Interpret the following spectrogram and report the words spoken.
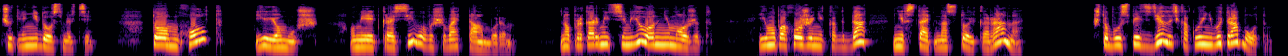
чуть ли не до смерти. Том Холт, ее муж, умеет красиво вышивать тамбуром, но прокормить семью он не может. Ему, похоже, никогда не встать настолько рано, чтобы успеть сделать какую-нибудь работу.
